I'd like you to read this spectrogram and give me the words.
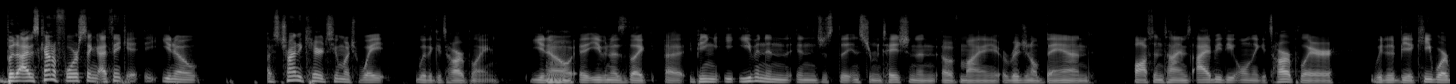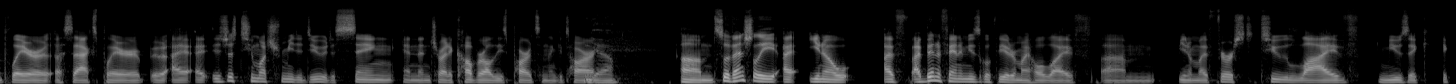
but I was kind of forcing. I think it- you know, I was trying to carry too much weight with the guitar playing. You know, uh, even as like uh, being even in in just the instrumentation and of my original band. Oftentimes, I'd be the only guitar player. We'd be a keyboard player, a sax player. But I, I it's just too much for me to do to sing and then try to cover all these parts on the guitar. Yeah, Um, so eventually, I you know I've I've been a fan of musical theater my whole life. Um, you know, my first two live music e- or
